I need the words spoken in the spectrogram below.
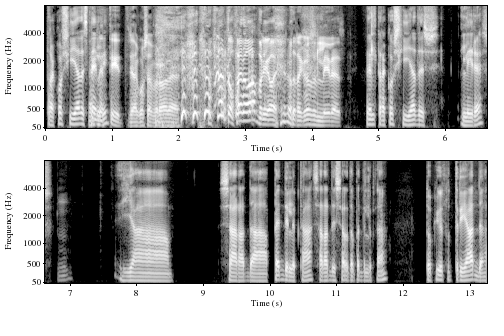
300.000 Ε, θέλει. Τι, 300 ευρώ, ρε. Θα το φέρω αύριο. 300 λίρες. θέλει 300.000 λίρες Μμ. για 45 λεπτά, 40-45 λεπτά, το οποίο το 30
